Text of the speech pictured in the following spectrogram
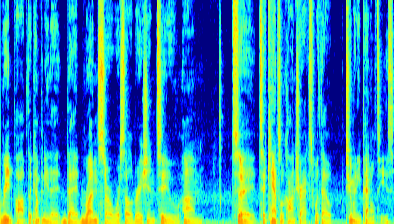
ReedPop, the company that that runs Star Wars Celebration, to um, to to cancel contracts without too many penalties,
